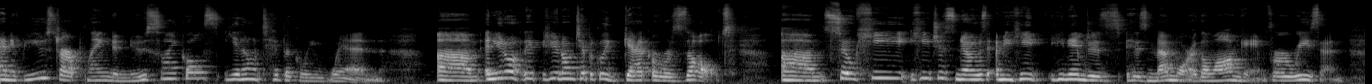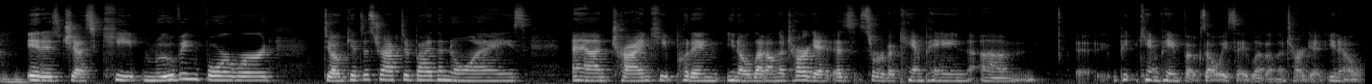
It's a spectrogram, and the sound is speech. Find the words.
And if you start playing to news cycles, you don't typically win. Um, and you don't you don't typically get a result. Um, so he he just knows. I mean, he he named his his memoir "The Long Game" for a reason. It is just keep moving forward. Don't get distracted by the noise and try and keep putting you know lead on the target as sort of a campaign um, uh, campaign folks always say lead on the target you know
